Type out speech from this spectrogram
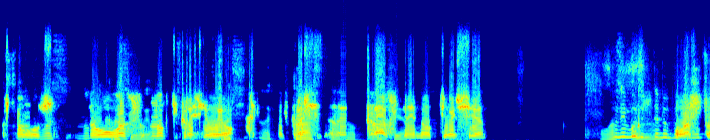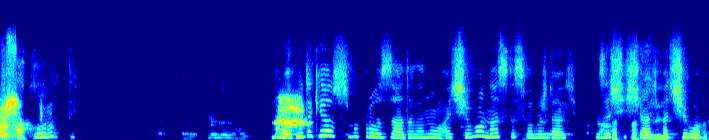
Почему У лучше? вас ногти Ну, у вас красивые. ногти красивые, Краси- Вот красные ногти вообще. Может тоже. тебе тоже. скоро. Вот, ну так я же вопрос задала. Ну, от чего нас освобождать? Защищать? От нацистов, чего? от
